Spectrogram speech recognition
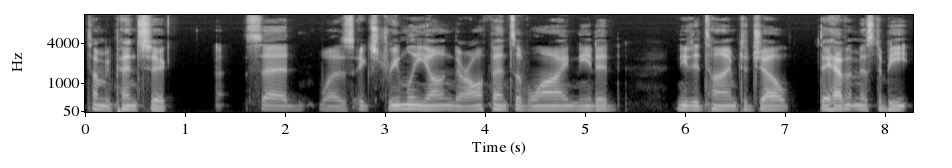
Tommy Psencik uh, said was extremely young. Their offensive line needed needed time to gel. They haven't missed a beat.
